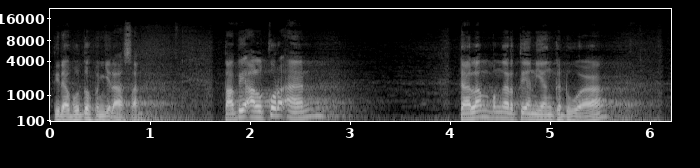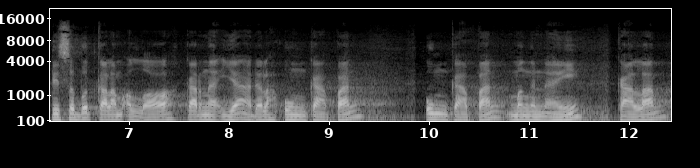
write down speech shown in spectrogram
tidak butuh penjelasan. Tapi Al-Quran dalam pengertian yang kedua, disebut kalam Allah karena ia adalah ungkapan ungkapan mengenai kalam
